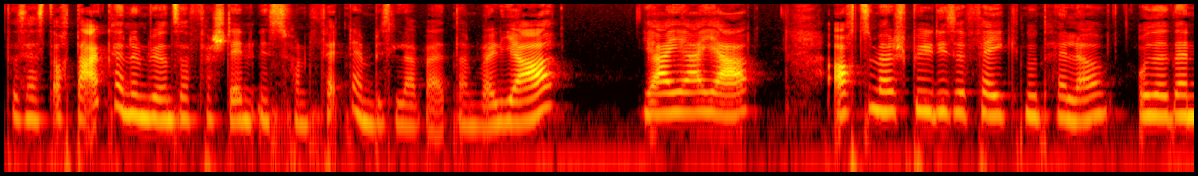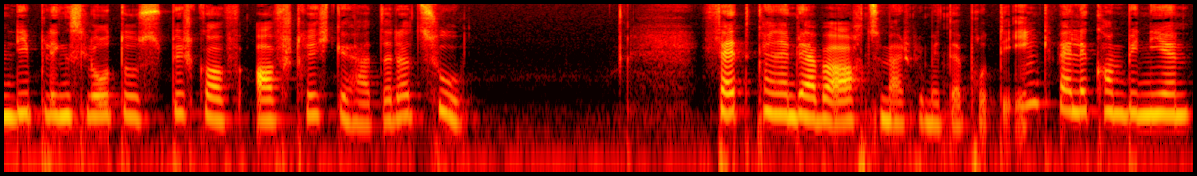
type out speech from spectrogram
das heißt, auch da können wir unser Verständnis von Fett ein bisschen erweitern, weil ja, ja, ja, ja, auch zum Beispiel diese Fake Nutella oder dein Lieblings-Lotus-Bischkopf-Aufstrich gehört da dazu. Fett können wir aber auch zum Beispiel mit der Proteinquelle kombinieren,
